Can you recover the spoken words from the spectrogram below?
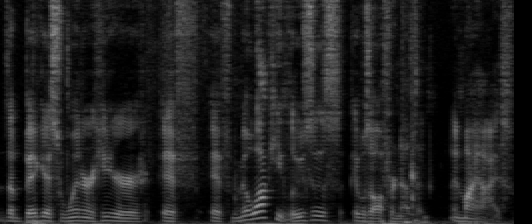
the biggest winner here, if if Milwaukee loses, it was all for nothing in my eyes.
